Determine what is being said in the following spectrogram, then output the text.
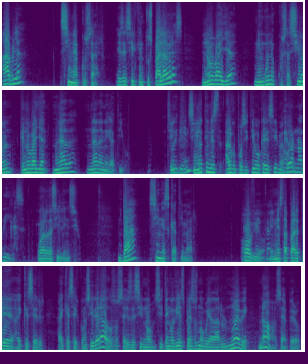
habla sin acusar. Es decir, que en tus palabras no vaya ninguna acusación, que no vaya nada, nada negativo. ¿Sí? Muy bien. Si no tienes algo positivo que decir, mejor, Mejor no digas. guarda silencio. Da sin escatimar. Obvio, Perfecto. en esta parte hay que ser hay que ser considerados, o sea, es decir, no si tengo 10 pesos no voy a dar 9. No, o sea, pero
